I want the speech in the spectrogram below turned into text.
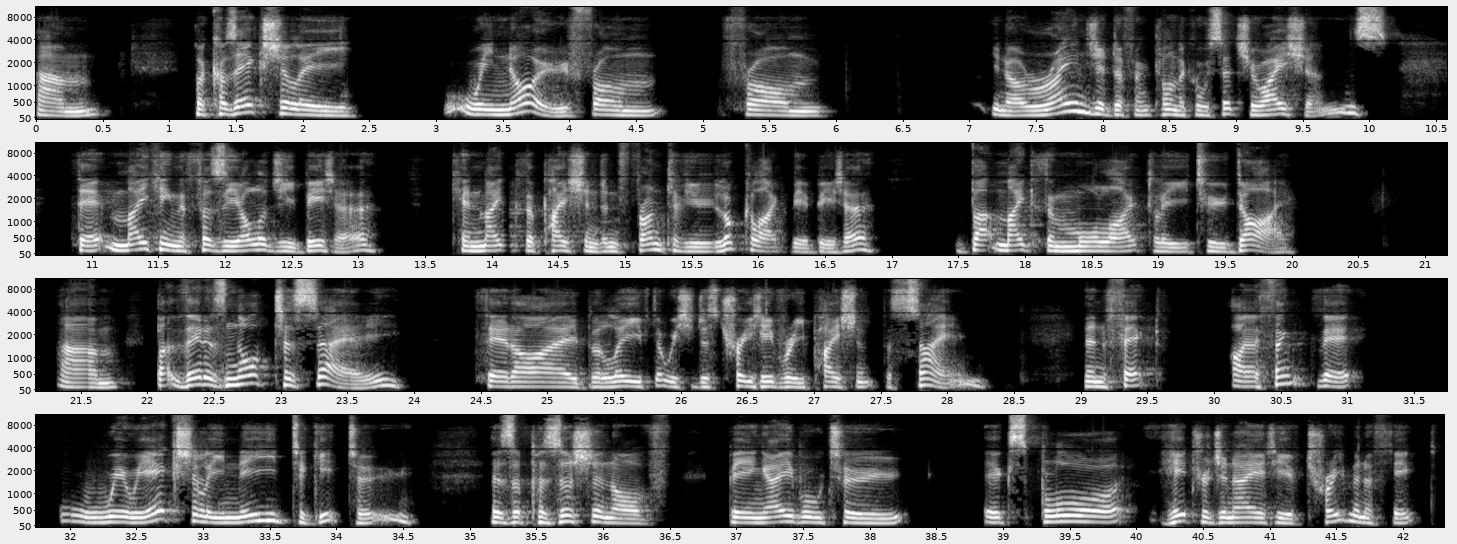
Um, because actually, we know from, from you know, a range of different clinical situations that making the physiology better can make the patient in front of you look like they're better, but make them more likely to die. Um, but that is not to say that I believe that we should just treat every patient the same. In fact, I think that where we actually need to get to is a position of being able to explore heterogeneity of treatment effect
